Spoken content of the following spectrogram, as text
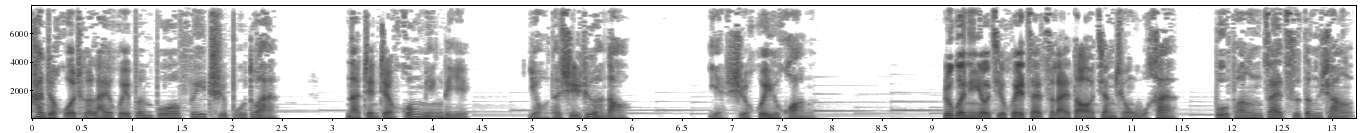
看着火车来回奔波，飞驰不断，那阵阵轰鸣里，有的是热闹，也是辉煌。如果您有机会再次来到江城武汉，不妨再次登上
